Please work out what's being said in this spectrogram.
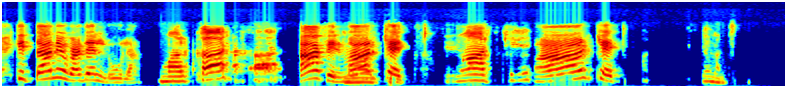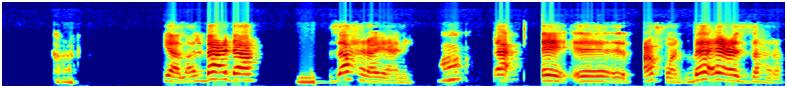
احكي الثانية وبعدين الاولى ماركات عافي ماركت ماركت ماركت يلا اللي بعدها زهرة يعني لا إيه, إيه عفوا بائع الزهرة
